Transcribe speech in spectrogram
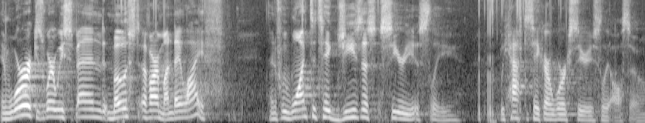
And work is where we spend most of our Monday life. And if we want to take Jesus seriously, we have to take our work seriously also.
